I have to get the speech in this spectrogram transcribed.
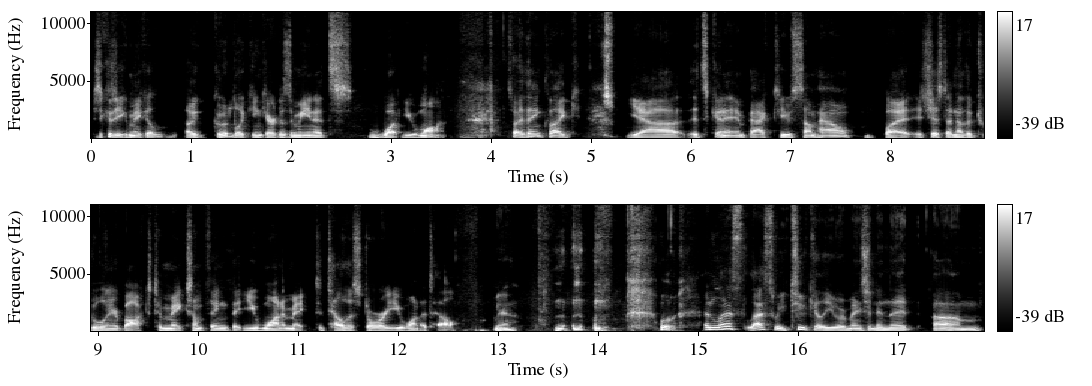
just because you can make a, a good looking character doesn't mean it's what you want so i think like yeah it's going to impact you somehow but it's just another tool in your box to make something that you want to make to tell the story you want to tell Yeah. well, and last last week too, Kelly, you were mentioning that um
